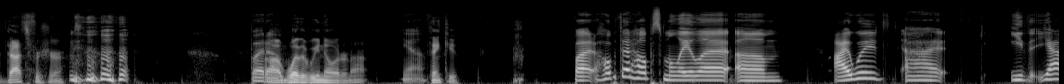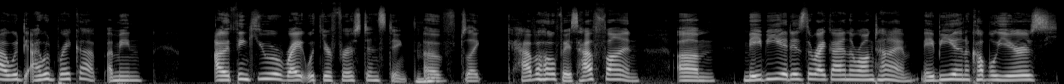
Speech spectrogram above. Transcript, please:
That's for sure. But uh, um, whether we know it or not. yeah. Thank you. But hope that helps Malayla. Um, I would uh, either yeah, I would I would break up. I mean, I think you were right with your first instinct Mm-hmm. of like have a hoe face, have fun. Um, maybe it is the right guy in the wrong time. Maybe in a couple years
